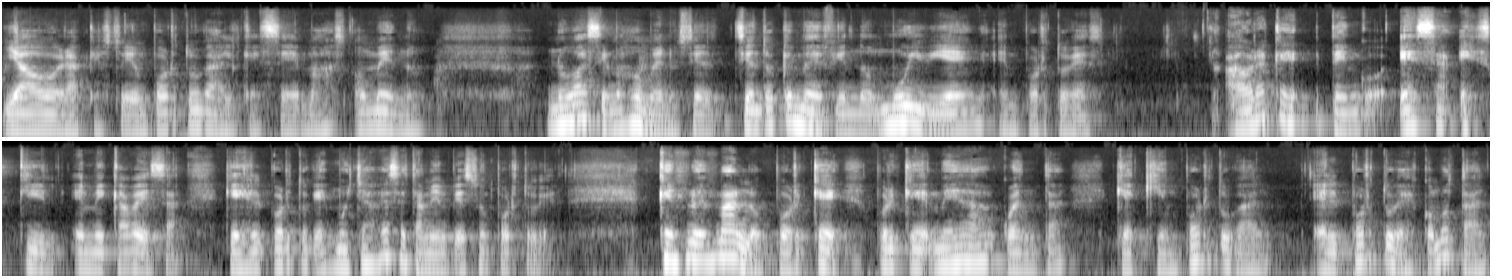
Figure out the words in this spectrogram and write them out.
y ahora que estoy en Portugal, que sé más o menos no voy a decir más o menos, siento que me defiendo muy bien en portugués. Ahora que tengo esa skill en mi cabeza, que es el portugués, muchas veces también pienso en portugués. Que no es malo, ¿por qué? Porque me he dado cuenta que aquí en Portugal, el portugués como tal,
